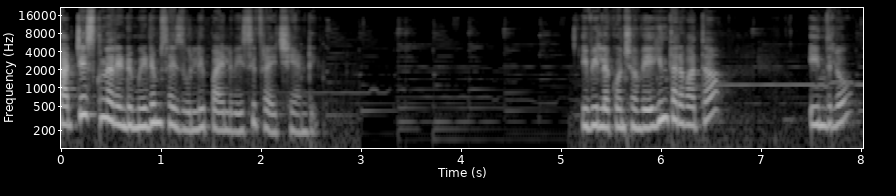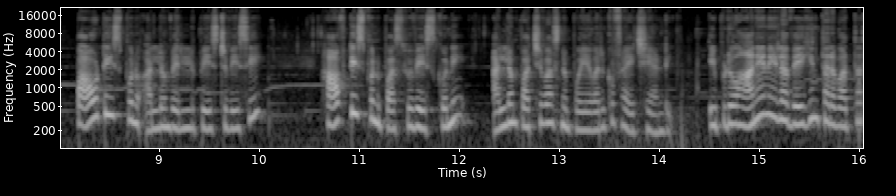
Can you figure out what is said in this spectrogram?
కట్ చేసుకున్న రెండు మీడియం సైజు ఉల్లిపాయలు వేసి ఫ్రై చేయండి. ఇవి ఇలా కొంచెం వేగిన తర్వాత ఇందులో పావు టీ స్పూన్ అల్లం వెల్లుల్లి పేస్ట్ వేసి హాఫ్ టీ స్పూన్ పసుపు వేసుకొని అల్లం పచ్చివాసన పోయే వరకు ఫ్రై చేయండి. ఇప్పుడు ఆనియన్ ఇలా వేగిన తర్వాత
